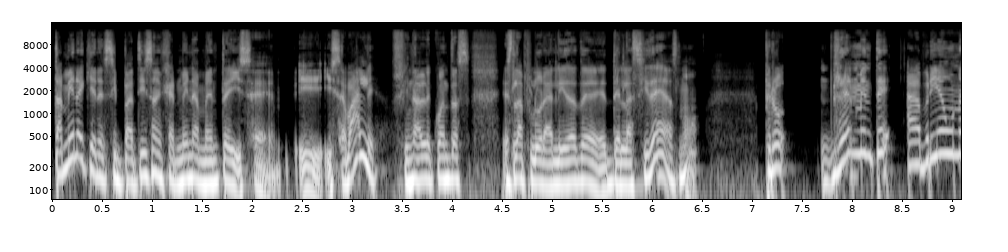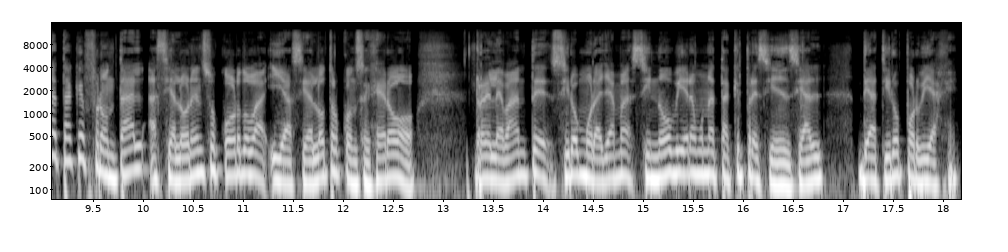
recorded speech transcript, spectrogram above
también hay quienes simpatizan genuinamente y se, y, se vale. Al final de cuentas, es la pluralidad de, de las ideas, ¿no? Pero realmente habría un ataque frontal hacia Lorenzo Córdoba y hacia el otro consejero relevante, Ciro Murayama, si no hubiera un ataque presidencial de a tiro por viaje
